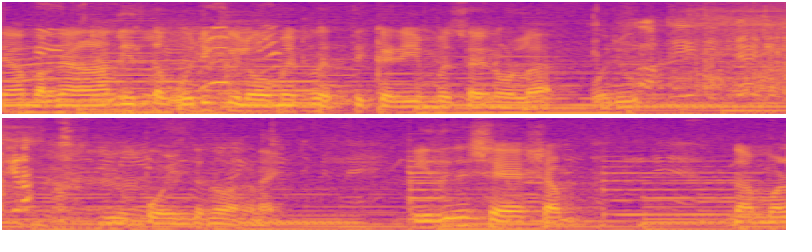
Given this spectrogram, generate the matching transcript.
ഞാൻ പറഞ്ഞ ആദ്യത്തെ ഒരു കിലോമീറ്റർ എത്തിക്കഴിയുമ്പോഴത്തേനുള്ള ഒരു വ്യൂ പോയിന്റ് എന്ന് പറയണേ. ഇതിന് ശേഷം നമ്മൾ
